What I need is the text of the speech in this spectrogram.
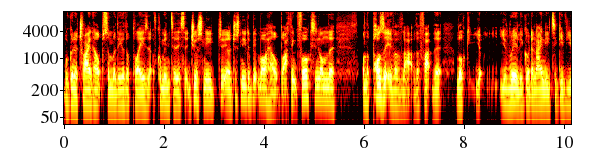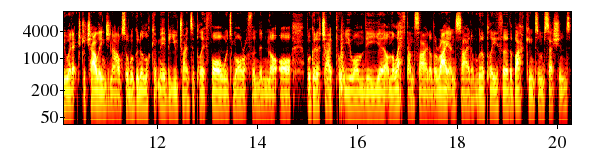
we're going to try and help some of the other players that have come into this that just need you know, just need a bit more help. But I think focusing on the on the positive of that, of the fact that look, you're, you're really good, and I need to give you an extra challenge now. So we're going to look at maybe you trying to play forwards more often than not, or we're going to try put you on the uh, on the left hand side or the right hand side, or we're going to play you further back in some sessions.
